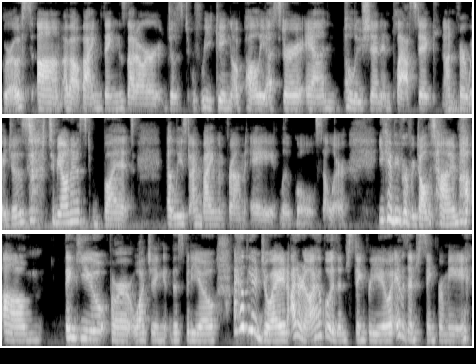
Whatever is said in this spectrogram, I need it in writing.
gross um, about buying things that are just reeking of polyester and pollution and plastic, unfair wages, to be honest. But at least I'm buying them from a local seller. You can't be perfect all the time. Um, thank you for watching this video. I hope you enjoyed. I don't know, I hope it was interesting for you. It was interesting for me.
